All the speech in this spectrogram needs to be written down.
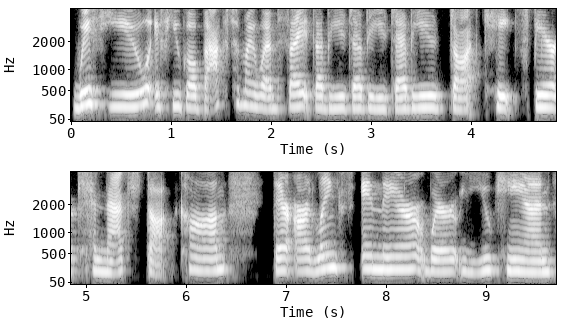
with you. If you go back to my website, www.katespeerconnect.com, there are links in there where you can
